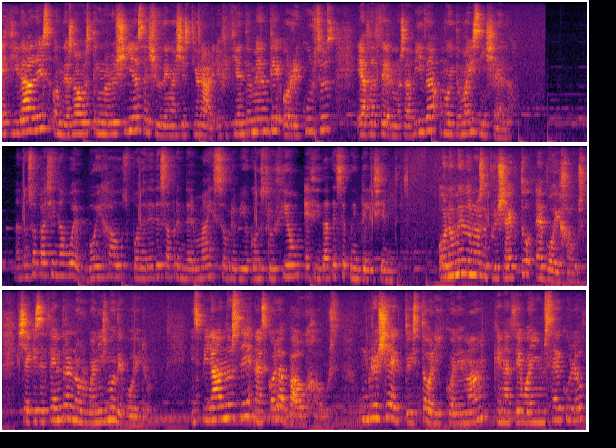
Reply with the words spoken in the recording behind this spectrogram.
E cidades onde as novas tecnoloxías axuden a xestionar eficientemente os recursos e a facernos a vida moito máis sinxela. Na nosa páxina web Boy House poderedes aprender máis sobre bioconstrucción e cidades ecointelixentes. O nome do noso proxecto é Boy House, xa que se centra no urbanismo de Boiro, inspirándose na escola Bauhaus, un proxecto histórico alemán que naceu hai un século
